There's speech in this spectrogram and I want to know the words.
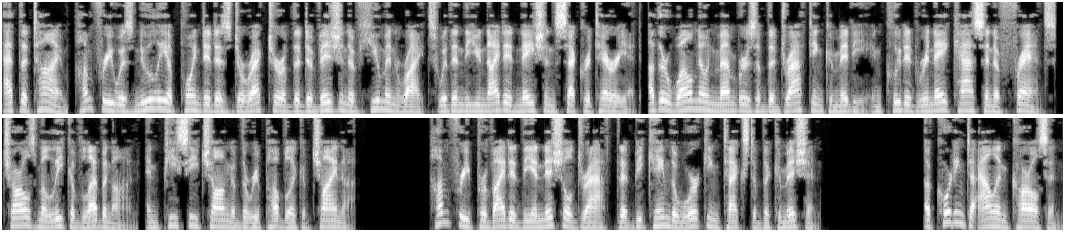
At the time, Humphrey was newly appointed as Director of the Division of Human Rights within the United Nations Secretariat. Other well known members of the drafting committee included René Cassin of France, Charles Malik of Lebanon, and P. C. Chang of the Republic of China. Humphrey provided the initial draft that became the working text of the Commission. According to Allan Carlson,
